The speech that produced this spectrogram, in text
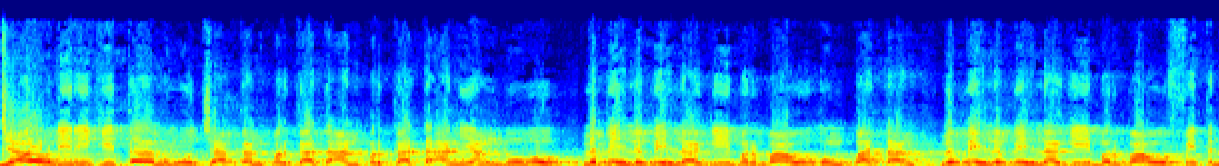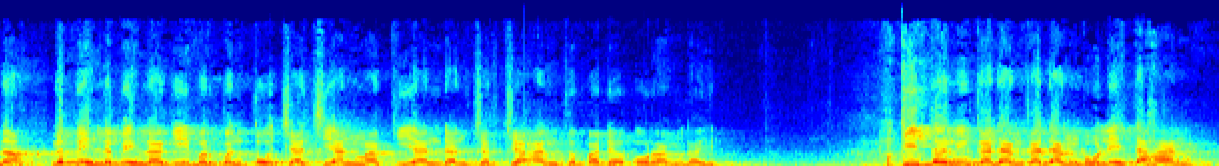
Jauh diri kita mengucapkan perkataan-perkataan yang buruk. Lebih-lebih lagi berbau umpatan. Lebih-lebih lagi berbau fitnah. Lebih-lebih lagi berbentuk cacian, makian dan cercaan kepada orang lain. Kita ni kadang-kadang boleh tahan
